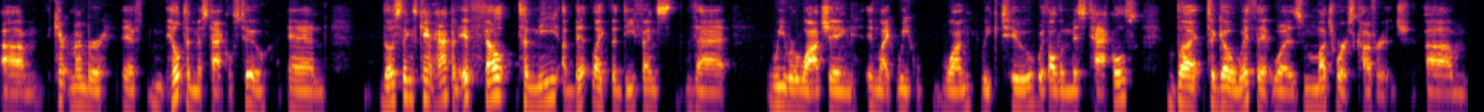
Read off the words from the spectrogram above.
Um, I can't remember if Hilton missed tackles too, and those things can't happen. It felt to me a bit like the defense that we were watching in like week one, week two, with all the missed tackles. But to go with it was much worse coverage. Um,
